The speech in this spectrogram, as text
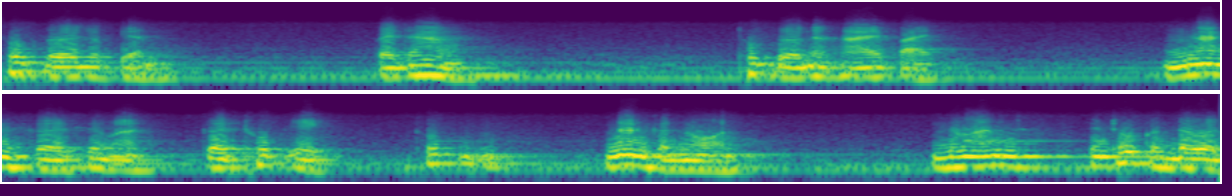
ทุกเดินก็เปลี่ยน ไปนั่งทุกเดินหายไป นั่งเกิดขึ้นมา เกิดทุกข์อีก ทุกนั่งก็นอน นอนเป็นทุกข์ก็เดิน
